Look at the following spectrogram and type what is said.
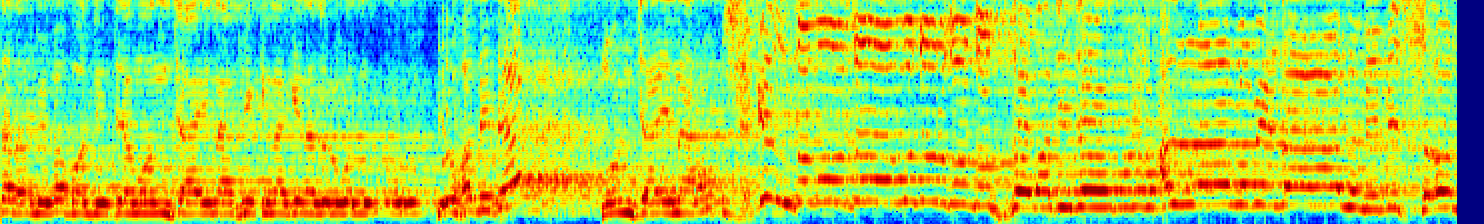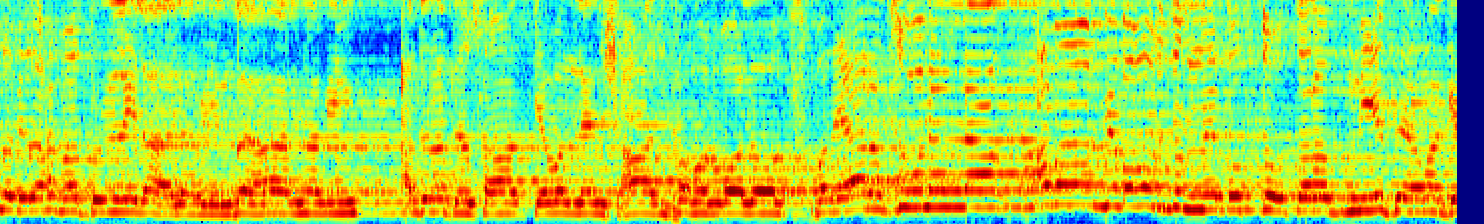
তারা বিবাহ দিতে মন চায় না, ঠিক না কিনা জোর বলুন বিবাহ দিতে মন চায় না। কিন্তু আল্লাহ নবী, বিশ্ব নবী রহমাতুল্লিল আলামিন, দয়াল নবী। হযরতে সাদ কে বললেন, সাদ, খবর বলো। বলে আমার বিবাহের জন্য প্রস্তুত নিয়েছে, আমাকে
